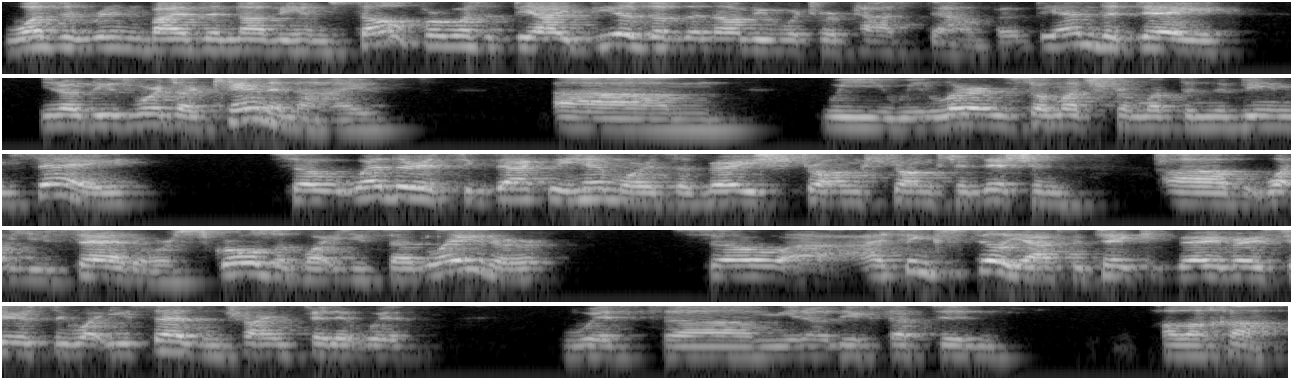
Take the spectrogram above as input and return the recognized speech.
was it written by the Navi himself or was it the ideas of the Navi which were passed down? But at the end of the day, you know, these words are canonized. Um, we, we learn so much from what the Navim say. So whether it's exactly him or it's a very strong, strong tradition of what he said or scrolls of what he said later, so uh, I think still you have to take very, very seriously what he says and try and fit it with, with um, you know, the accepted halacha.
